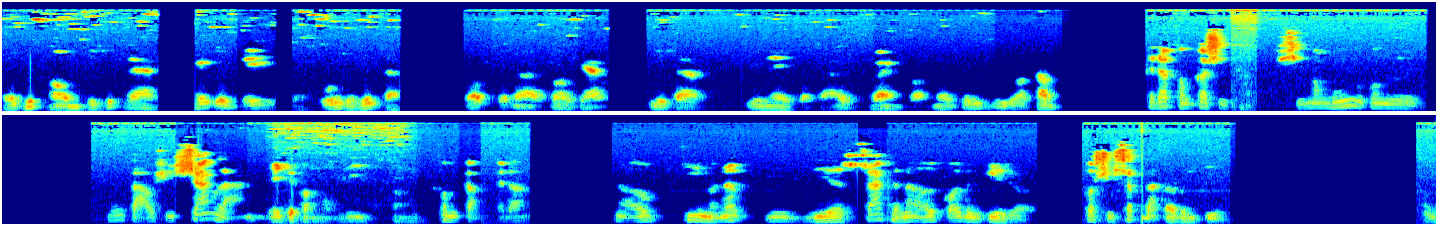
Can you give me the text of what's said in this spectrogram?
để thức hồn khi xuất ra thấy đường đi uống được nước ra tốt cho bà con cháu vì sao? Điều này có phải hoàn toàn mê tín dị đoan không? Cái đó không có sự thật sự mong muốn của con người. Muốn tạo sự sáng lạng để cho phần hồn đi, phần không cần cái đó. Nó ở khi mà nó vừa sát rồi nó ở cõi bên kia rồi, có sự sắp đặt ở bên kia. Không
